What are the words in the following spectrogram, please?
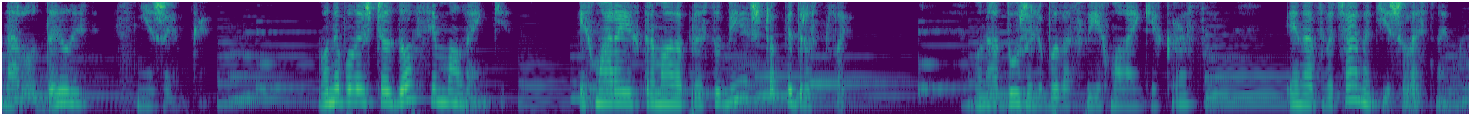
народились сніжинки. Вони були ще зовсім маленькі, і хмара їх тримала при собі, щоб підросли. Вона дуже любила своїх маленьких красунь і надзвичайно тішилась ними.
